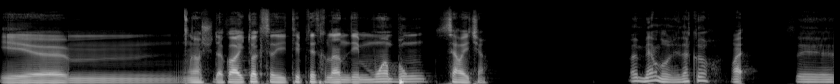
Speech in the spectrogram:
Et euh, non, je suis d'accord avec toi que ça a été peut-être l'un des moins bons Servetiens. Ouais, merde, on est d'accord. Ouais. C'est.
